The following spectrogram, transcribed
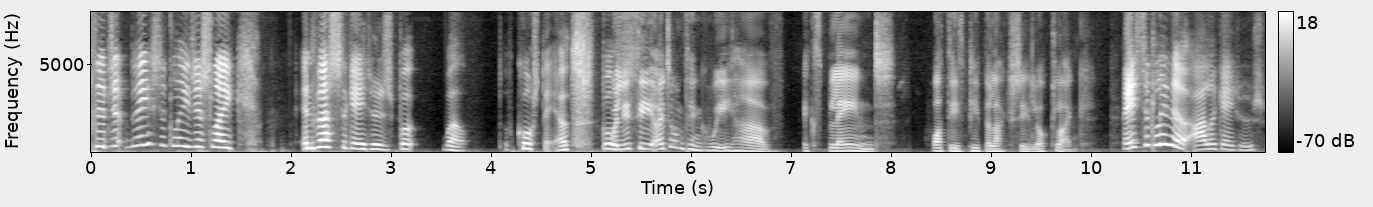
they're ju- basically just like investigators, but well, of course they are. But Well, you see, I don't think we have explained what these people actually look like. basically they're alligators.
